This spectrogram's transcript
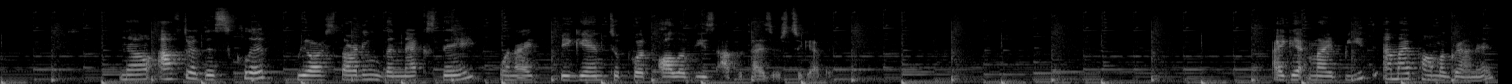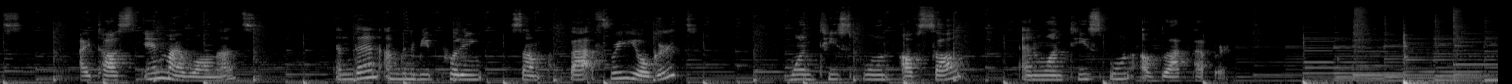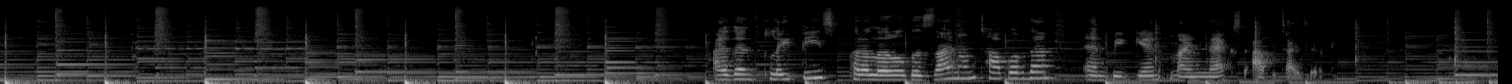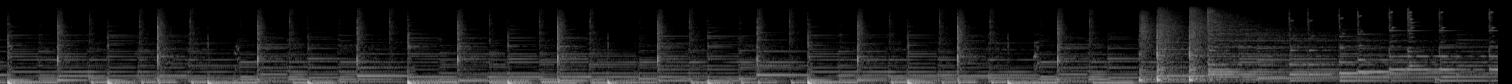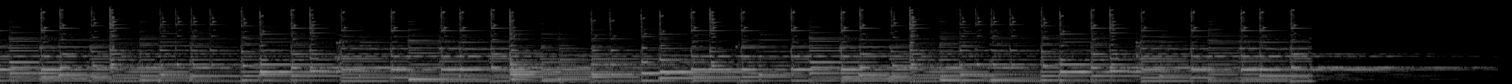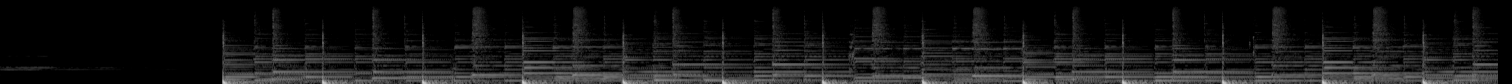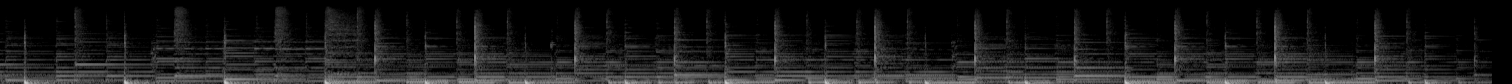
now after this clip, we are starting the next day when I begin to put all of these appetizers together. I get my beet and my pomegranates I toss in my walnuts and then I'm gonna be putting some fat-free yogurt, one teaspoon of salt, and one teaspoon of black pepper. I then plate these, put a little design on top of them, and begin my next appetizer.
